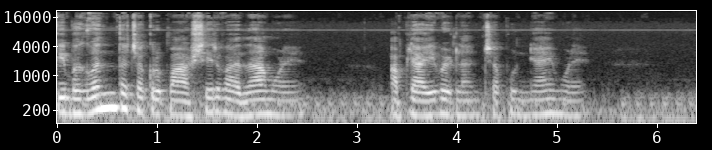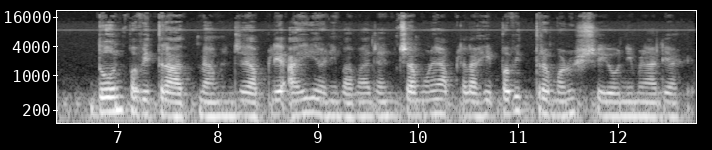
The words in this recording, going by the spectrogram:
की भगवंताच्या कृपा आशीर्वादामुळे आपल्या आईवडिलांच्या पुण्याईमुळे दोन पवित्र आत्म्या म्हणजे आपली आई आणि बाबा ज्यांच्यामुळे आपल्याला ही पवित्र मनुष्य योनी मिळाली आहे.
